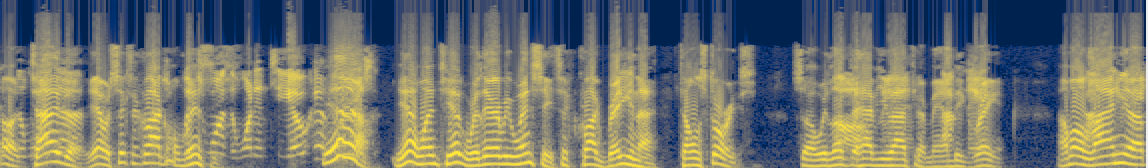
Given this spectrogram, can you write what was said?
Oh, Tioga. uh, yeah, it was six o'clock on which Wednesday. one? The one in Tioga? Yeah, yeah, one in Tioga. We're there every Wednesday, six o'clock. Brady and I telling stories. So we'd love to Oh, have you out there, man. It'd be great. I'm gonna line you up.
